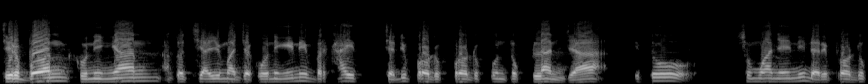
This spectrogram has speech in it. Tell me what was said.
Cirebon, Kuningan atau Ciayu Majakuning ini berkait. Jadi produk-produk untuk belanja itu semuanya ini dari produk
